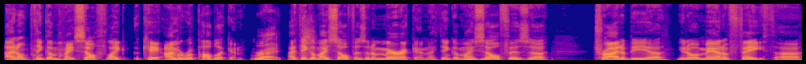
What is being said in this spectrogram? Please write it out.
I don't think of myself like, okay, I'm a Republican. right. I think of myself as an American. I think of mm-hmm. myself mm -hmm. as a, try to be a, you know, a man of faith. Uh,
